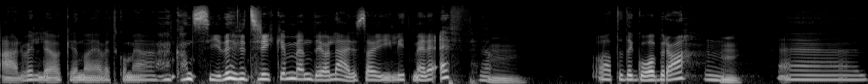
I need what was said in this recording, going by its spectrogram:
er det vel det Ok, nå jeg vet ikke om jeg kan si det uttrykket, men det å lære seg å gi litt mer F, Ja. Mm. og at det går bra, Mm. Mm. eh,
